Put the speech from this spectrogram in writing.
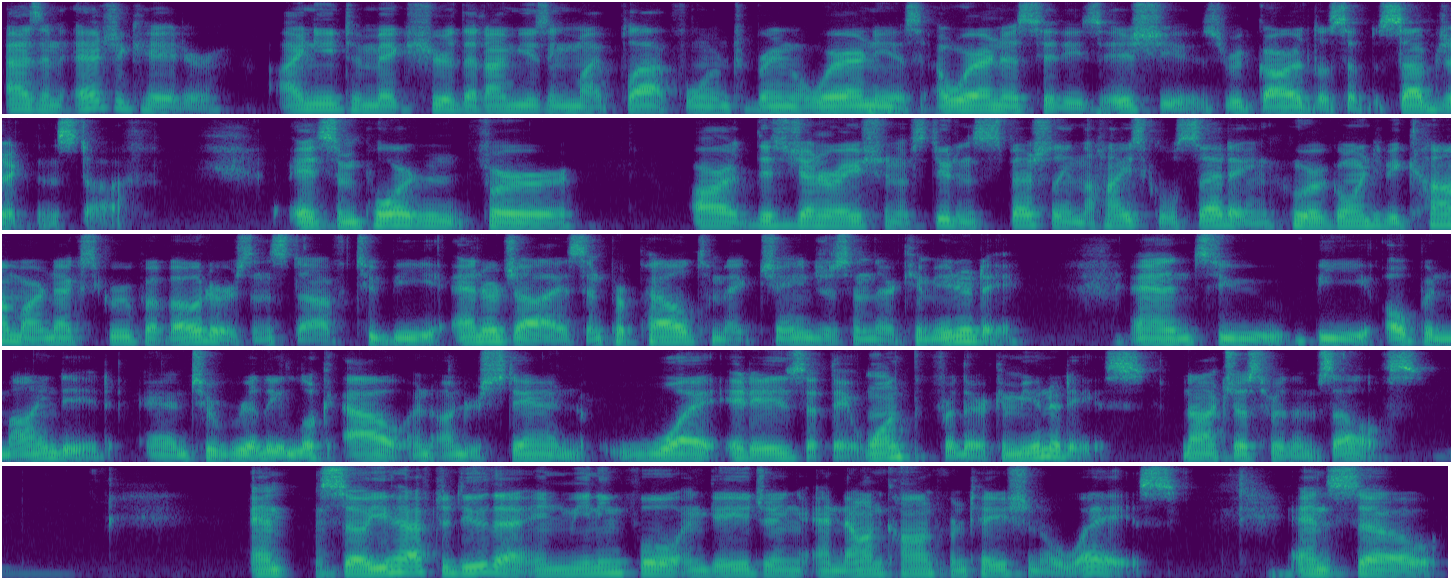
as an educator, I need to make sure that I'm using my platform to bring awareness awareness to these issues, regardless of the subject and stuff. It's important for are this generation of students, especially in the high school setting, who are going to become our next group of voters and stuff, to be energized and propelled to make changes in their community. and to be open minded and to really look out and understand what it is that they want for their communities, not just for themselves. And so you have to do that in meaningful, engaging, and non confrontational ways. And so,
